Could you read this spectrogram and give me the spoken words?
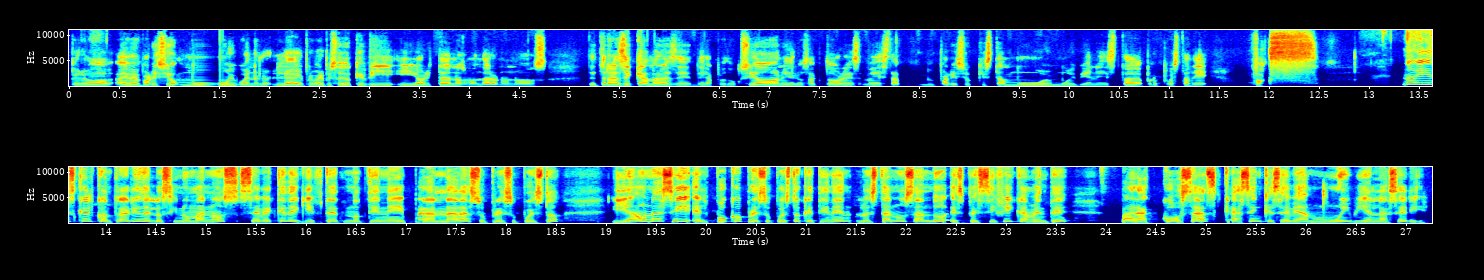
Pero a, mí me pareció muy, buena. el primer episodio que vi y ahorita nos mandaron unos detrás de cámaras de, la producción y de los actores, me, está, me pareció que está muy, muy bien esta propuesta de Fox. No, y es que al contrario de los inhumanos, se ve que The Gifted no tiene para nada su presupuesto y aún así el poco presupuesto que tienen lo están usando específicamente para cosas que hacen que se vea muy bien la serie.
